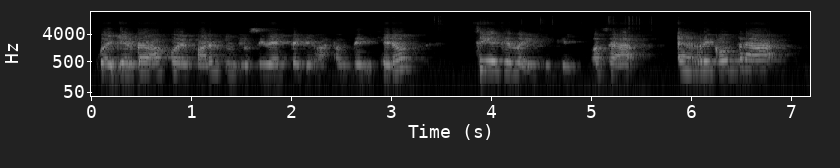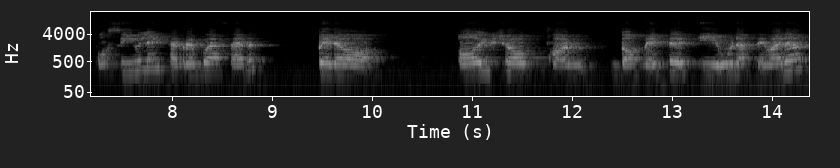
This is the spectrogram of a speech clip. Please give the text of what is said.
cualquier trabajo de farm, inclusive este que es bastante ligero, sigue siendo difícil. O sea, es recontra posible y se re puede hacer, pero hoy yo con dos meses y una semana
